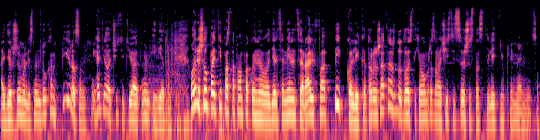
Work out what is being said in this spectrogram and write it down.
одержима лесным духом Пиросом и хотел очистить ее огнем и ветром. Он решил пойти по стопам покойного владельца мельницы Ральфа Пикколи, который уже однажды удалось таким образом очистить свою 16-летнюю племянницу.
